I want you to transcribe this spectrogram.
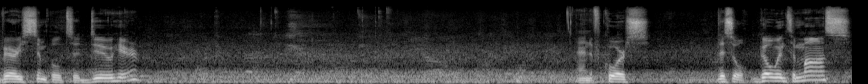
Very simple to do here. And of course, this will go into MOS.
